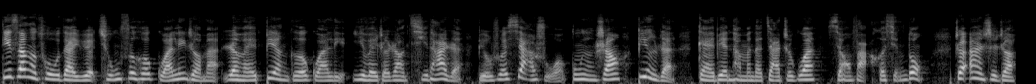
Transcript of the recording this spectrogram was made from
第三个错误在于，琼斯和管理者们认为变革管理意味着让其他人，比如说下属、供应商、病人，改变他们的价值观、想法和行动。这暗示着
